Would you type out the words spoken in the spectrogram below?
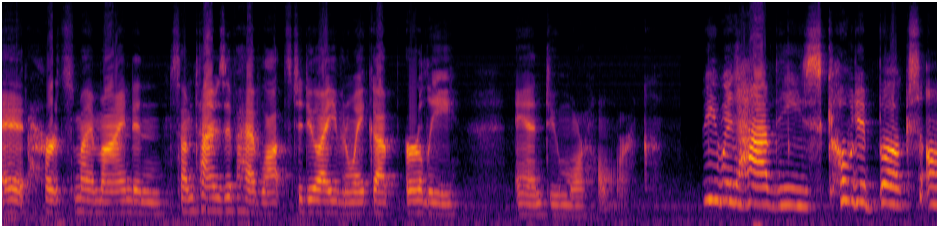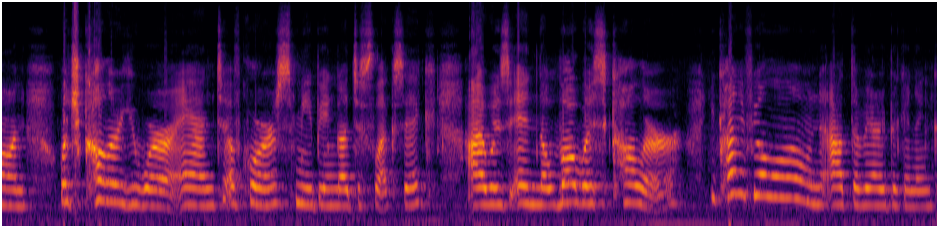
it hurts my mind and sometimes if I have lots to do, I even wake up early and do more homework we would have these coded books on which color you were. And of course, me being a dyslexic, I was in the lowest color. You kind of feel alone at the very beginning.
